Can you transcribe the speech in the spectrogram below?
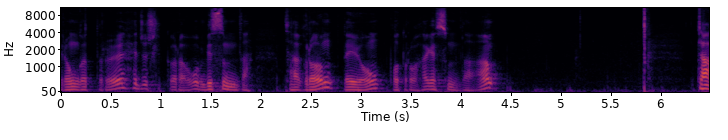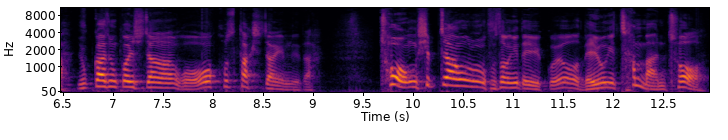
이런 것들을 해주실 거라고 믿습니다. 자, 그럼 내용 보도록 하겠습니다. 자, 유가증권 시장하고 코스닥 시장입니다. 총 10장으로 구성이 되어 있고요. 내용이 참 많죠.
